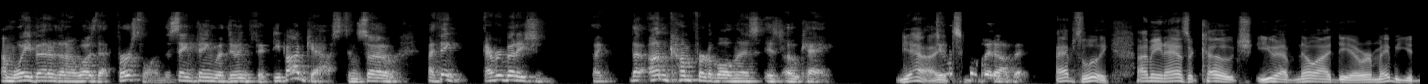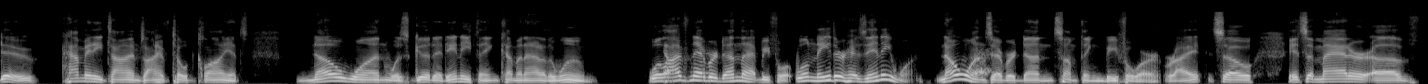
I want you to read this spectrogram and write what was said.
I'm way better than I was that first one. The same thing with doing 50 podcasts. And so I think everybody should like the uncomfortableness is okay. Yeah, Do it's a little bit of it. Absolutely. I mean, as a coach, you have no idea, or maybe you do, how many times I have told clients, no one was good at anything coming out of the womb. Well, yep. I've never done that before. Well, neither has anyone. No one's right. ever done something before, right? So it's a matter of,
